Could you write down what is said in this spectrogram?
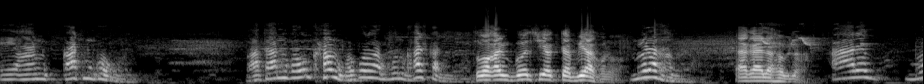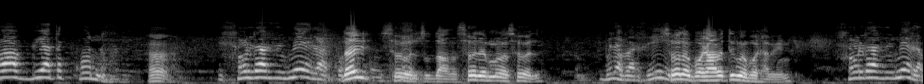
এই আন কাটমু কখন? ভাত কখন খামু কখন গরু ঘাস কখন? তোমাকে আমি বলছি একটা বিয়া করো। মেলা ঝামেলা একা এলা হবে না। আরে বাপ বিয়া তো কোন হবে। হ্যাঁ। শোল্ডার যে মেয়েরা দেই শোল তো দাদা শোলে মনে শোল। বুঝতে পারছি? শোলে বসাবে তুমি বসাবেন মেয়েরা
